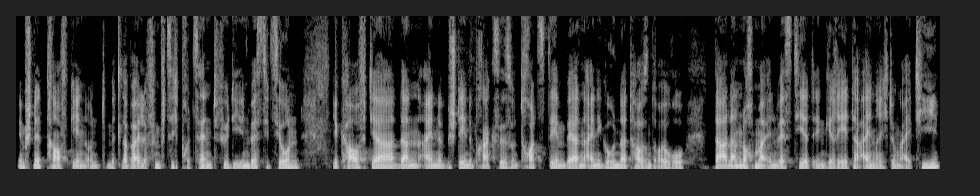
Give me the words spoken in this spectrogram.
im Schnitt draufgehen und mittlerweile 50 Prozent für die Investitionen. Ihr kauft ja dann eine bestehende Praxis und trotzdem werden einige hunderttausend Euro da dann nochmal investiert in Geräte, Einrichtungen, IT.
